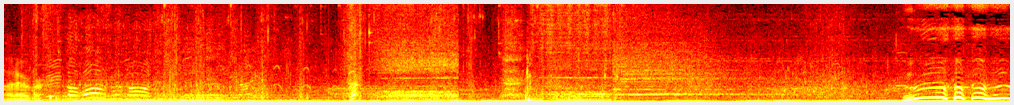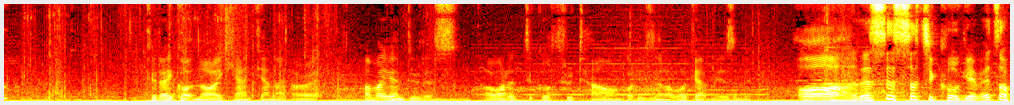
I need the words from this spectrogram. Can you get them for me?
Whatever. Could I go? No, I can't, can I? Alright. How am I gonna do this? I wanted to go through town, but he's gonna look at me, isn't he? Oh, this is such a cool game. It's a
